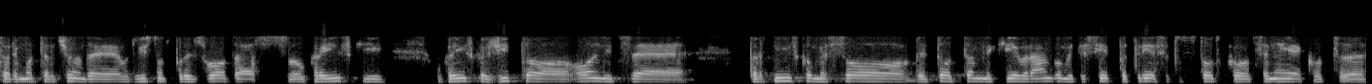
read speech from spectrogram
Torej, morate računati, da je odvisno od proizvoda, ukrajinski, ukrajinsko žito, olnice prtinsko meso, da je to tam nekje v rangu med 10 in 30 odstotkov ceneje kot uh,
